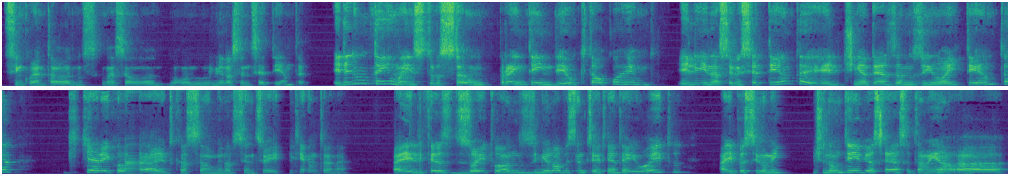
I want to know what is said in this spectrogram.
50 anos, que nasceu no, em 1970, ele não tem uma instrução para entender o que está ocorrendo. Ele nasceu em 70, ele tinha 10 anos em 80. O que, que era a educação em 1980, né? Aí ele fez 18 anos em 1988, aí possivelmente não teve acesso também a, a,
